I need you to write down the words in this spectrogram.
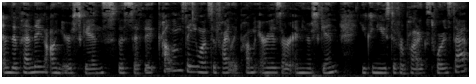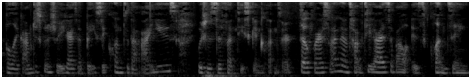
and depending on your skin's specific problems that you want to fight like problem areas are in your skin you can use different products towards that but like i'm just going to show you guys a basic cleanser that i use which is the fenty skin cleanser so first what i'm to talk to you guys about is cleansing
